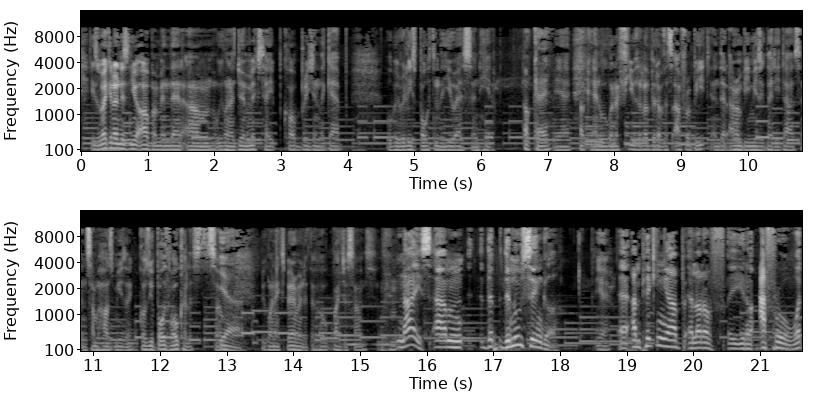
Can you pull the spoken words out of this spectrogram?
He's working on his new album, and then um, we're gonna do a mixtape called "Bridging the Gap." Will be released both in the U.S. and here. Okay. Yeah. Okay. And we're gonna fuse a little bit of this Afrobeat and that R&B music that he does, and some house music, because we're both vocalists. So Yeah. we're gonna experiment with a whole bunch of sounds. Mhm. Nice. Um, the the new single. Yeah. Uh, I'm picking up a lot of uh, you know Afro, what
